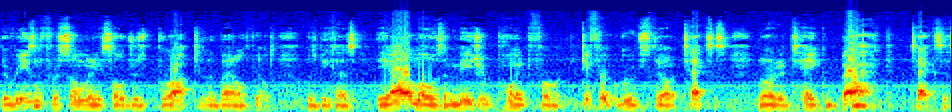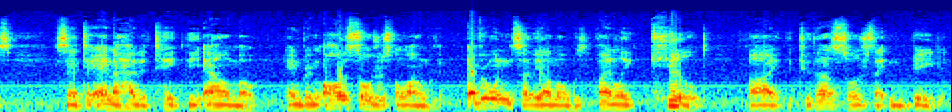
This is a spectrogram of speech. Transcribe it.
The reason for so many soldiers brought to the battlefield was because the Alamo was a major point for different routes throughout Texas. In order to take back Texas, Santa Anna had to take the Alamo and bring all his soldiers along with it. Everyone inside the Alamo was finally killed by the 2,000 soldiers that invaded.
